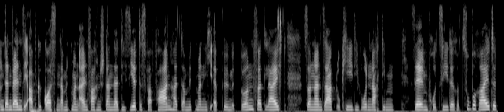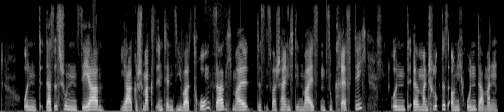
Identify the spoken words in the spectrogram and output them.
und dann werden sie mhm. abgegossen, damit man einfach ein standardisiertes Verfahren hat, damit man nicht Äpfel mit Birnen vergleicht, sondern sagt, okay, die wurden nach demselben Prozedere zubereitet und das ist schon ein sehr ja, geschmacksintensiver Trunk, sage ich mal. Das ist wahrscheinlich den meisten zu kräftig und äh, man schluckt es auch nicht runter. Man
